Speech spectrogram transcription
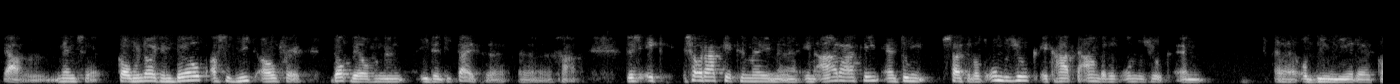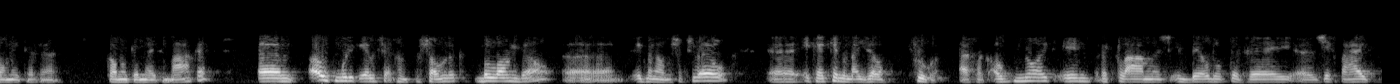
ja, mensen komen nooit in beeld als het niet over dat deel van hun identiteit uh, uh, gaat. Dus ik, zo raakte ik ermee in, uh, in aanraking. En toen startte dat onderzoek. Ik haakte aan bij het onderzoek en op die manier kwam, ik er, kwam ik ermee te maken. Um, ook moet ik eerlijk zeggen, persoonlijk belang wel. ik ben homoseksueel. ik herkende mijzelf vroeger eigenlijk ook nooit in reclames, in beelden op tv, zichtbaarheid uh,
